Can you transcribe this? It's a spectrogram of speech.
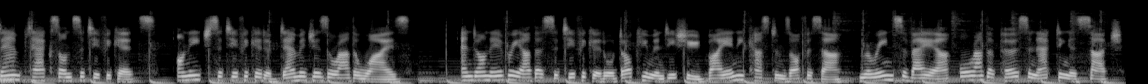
stamp tax on certificates, on each certificate of damages or otherwise, and on every other certificate or document issued by any customs officer, marine surveyor, or other person acting as such,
